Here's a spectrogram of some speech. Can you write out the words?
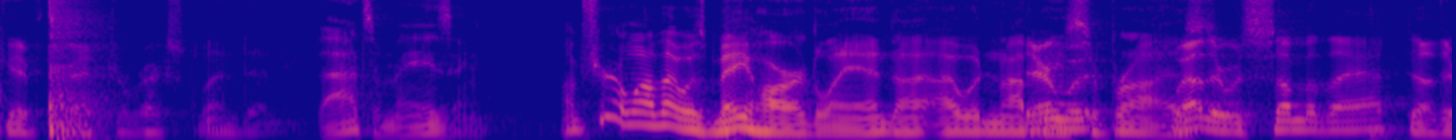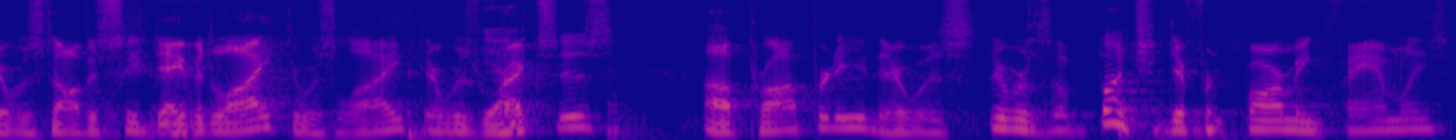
give credit to Rex Glendenning. That's amazing. I'm sure a lot of that was Mayhard land. I, I would not There be was, surprised. Well, there was some of that. Uh, there was obviously David Light. There was Light. There was Yeah. Rex's uh, property. There was there was a bunch of different farming families.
